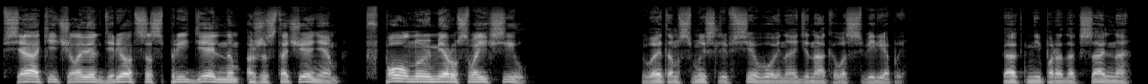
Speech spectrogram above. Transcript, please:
всякий человек дерется с предельным ожесточением, в полную меру своих сил. В этом смысле все войны одинаково свирепы. Как ни парадоксально,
